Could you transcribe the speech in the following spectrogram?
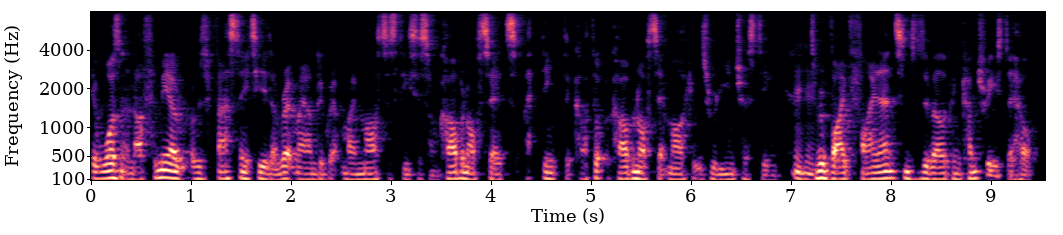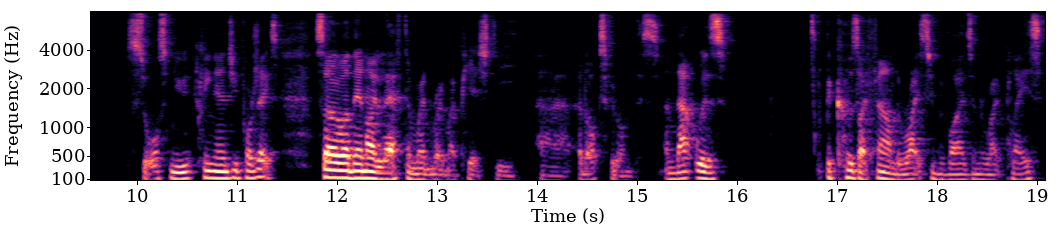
it wasn't enough for me. I, I, was fascinated. I wrote my undergrad, my master's thesis on carbon offsets. I think the I thought the carbon offset market was really interesting mm-hmm. to provide finance into developing countries to help source new clean energy projects. So then I left and went and wrote my PhD uh, at Oxford on this, and that was because I found the right supervisor in the right place.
